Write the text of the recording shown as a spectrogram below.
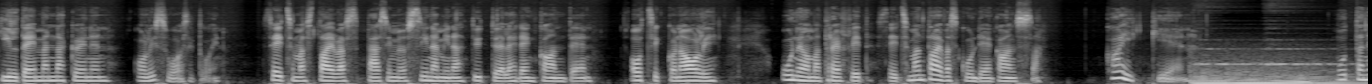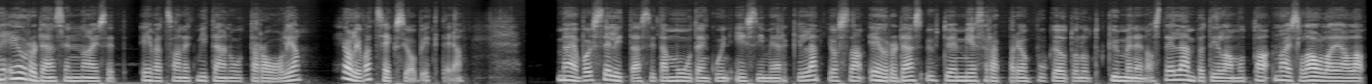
Kilteimmän näköinen oli suosituin. Seitsemäs taivas pääsi myös Sinä minä tyttöjen kanteen. Otsikkona oli Unelmatreffit seitsemän taivaskundien kanssa. Kaikkien. Mutta ne Eurodansen naiset eivät saaneet mitään uutta roolia. He olivat seksiobjekteja – Mä en voi selittää sitä muuten kuin esimerkillä, jossa eurodance yhtyeen miesräppäri on pukeutunut 10 asteen lämpötila, mutta naislaulajalla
